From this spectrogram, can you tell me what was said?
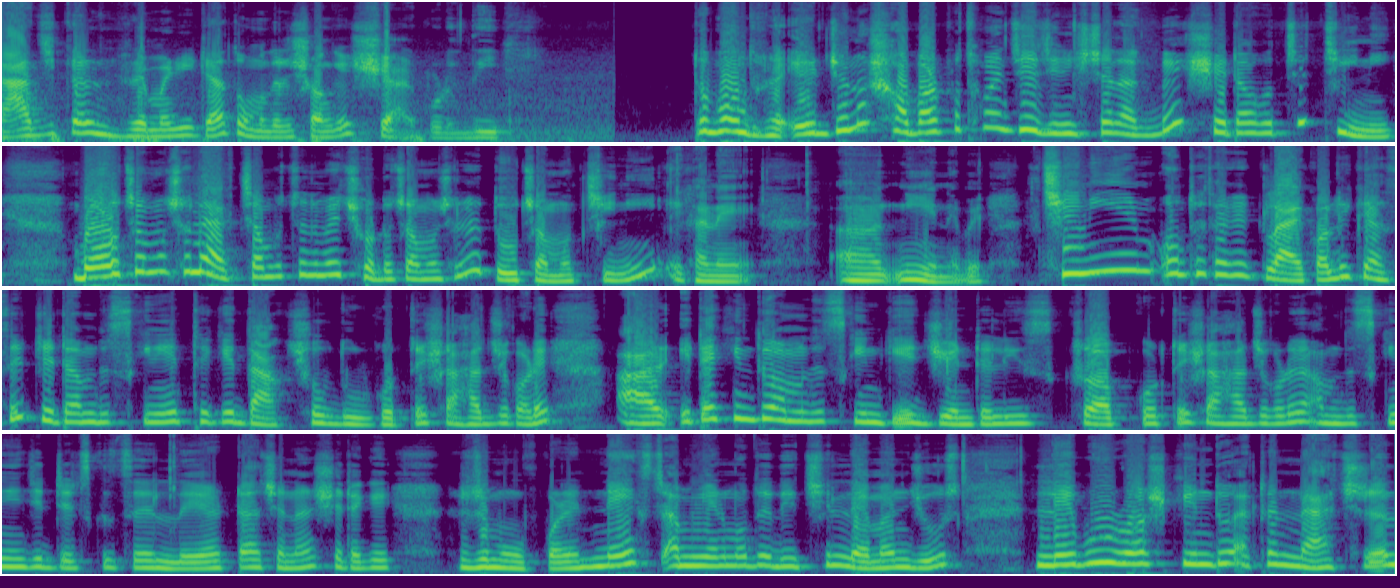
ম্যাজিক্যাল রেমেডিটা তোমাদের সঙ্গে শেয়ার করে দিই। তো বন্ধুরা, এর জন্য সবার প্রথমে যে জিনিসটা লাগবে সেটা হচ্ছে চিনি। বড় চামচ হলে এক চামচ নেবে, ছোট চামচ হলে দু চামচ চিনি এখানে নিয়ে নেবে। চিনির মধ্যে থাকে গ্লাইকলিক অ্যাসিড যেটা আমাদের স্কিনের থেকে দাগ ছোপ দূর করতে সাহায্য করে। আর এটা কিন্তু আমাদের স্কিনকে জেন্টালি স্ক্রাব করতে সাহায্য করে। আমাদের স্কিনে যে ডেড স্কিনের লেয়ারটা আছে না, সেটাকে রিমুভ করে। নেক্সট আমি এর মধ্যে দিচ্ছি লেমন জুস লেবুর রস কিন্তু একটা ন্যাচারাল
